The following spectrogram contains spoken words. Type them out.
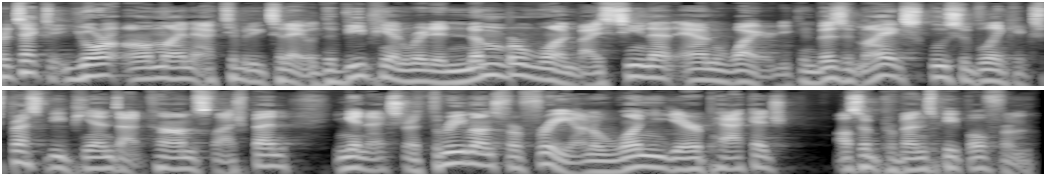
Protect your online activity today with the VPN rated number one by CNET and Wired. You can visit my exclusive link, expressvpn.com slash Ben. You get an extra three months for free on a one-year package. Also prevents people from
